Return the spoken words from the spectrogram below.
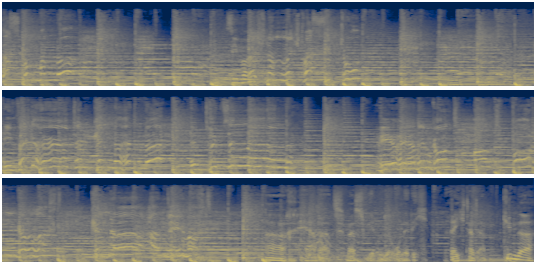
das Kommando. Sie berechnen nicht, was sie tun. Die Welt wären wir ohne dich? Recht hat er. Kinder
